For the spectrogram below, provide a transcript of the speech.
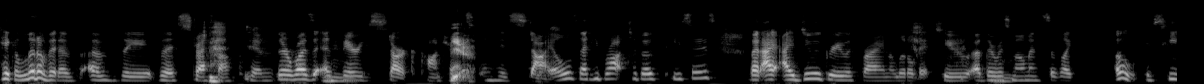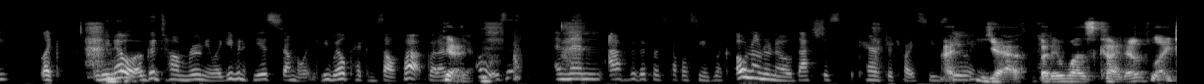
take a little bit of of the the stress off of him. There was a Mhm. very stark contrast Yeah. in his styles that he brought to both pieces. But I I do agree with Ryan a little bit too. Uh, there was moments of like, oh, is he like we know mm-hmm. a good Tom Rooney, like even if he is stumbling, he will pick himself up. But I was Yeah. like, oh, is it? And then after the first couple scenes, like, oh no no no, that's just the character choice he's I- doing. yeah, but it was kind of like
